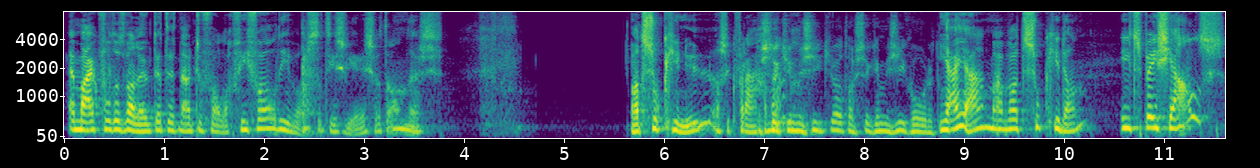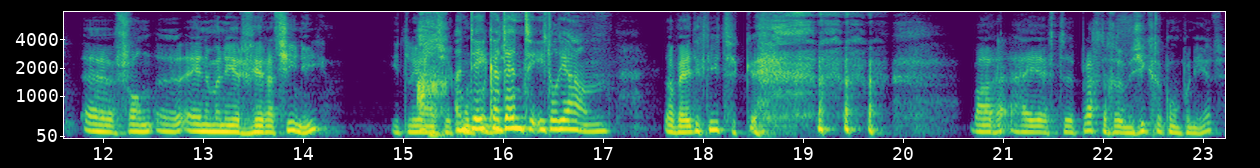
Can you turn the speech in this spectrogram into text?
En maar ik vond het wel leuk dat het nou toevallig Vivaldi was. Dat is weer eens wat anders. Wat zoek je nu, als ik vraag Een stukje muziek, je had een stukje muziek horen. Ja, ja, maar wat zoek je dan? Iets speciaals? Eh, van eh ene meneer Veracini, Italiaanse Ach, een componist. decadente Italiaan. Dat weet ik niet. Maar hij heeft eh, prachtige muziek gecomponeerd.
